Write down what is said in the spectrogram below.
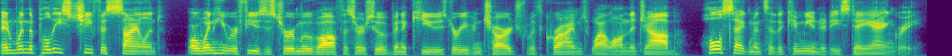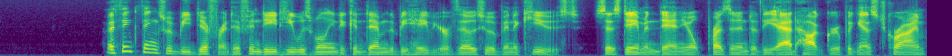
And when the police chief is silent, or when he refuses to remove officers who have been accused or even charged with crimes while on the job, whole segments of the community stay angry. I think things would be different if indeed he was willing to condemn the behavior of those who have been accused, says Damon Daniel, president of the Ad Hoc Group Against Crime.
